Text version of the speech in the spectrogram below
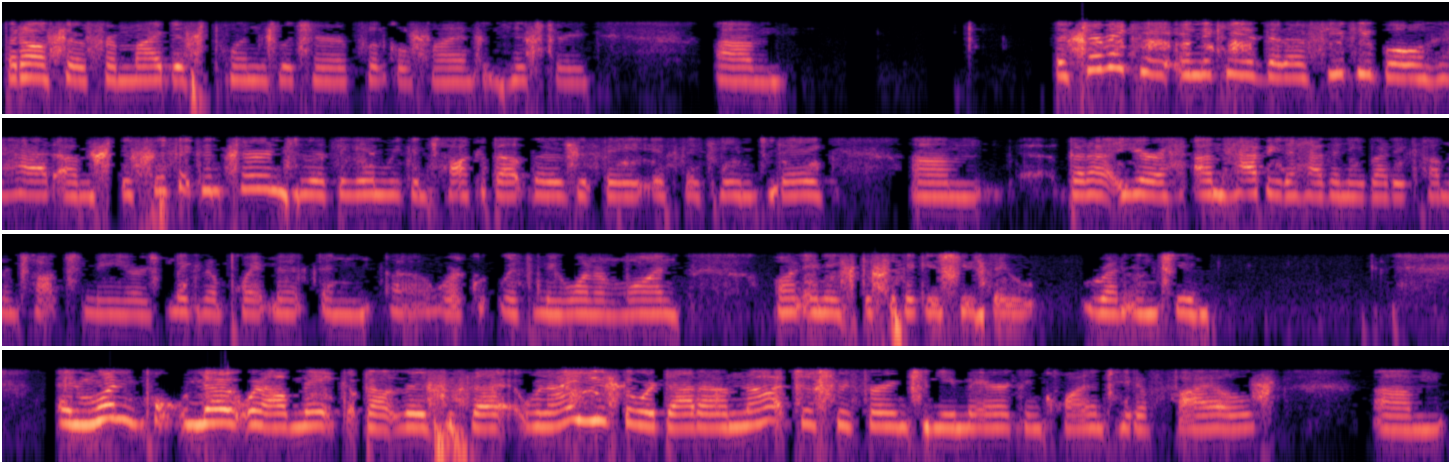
but also from my disciplines, which are political science and history. Um, the survey indicated that a few people had um, specific concerns, and at the end we can talk about those if they if they came today. Um, but uh, I'm happy to have anybody come and talk to me or make an appointment and uh, work with me one-on-one -on, -one on any specific issues they run into. And one note what I'll make about this is that when I use the word data, I'm not just referring to numeric and quantitative files. Um,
